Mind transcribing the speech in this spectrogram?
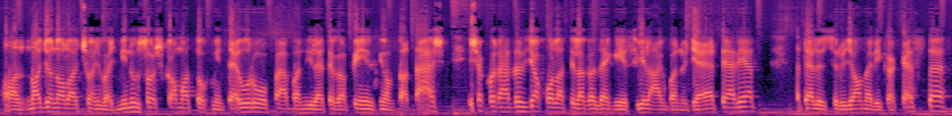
a nagyon alacsony vagy mínuszos kamatok, mint Európában, illetve a pénznyomtatás, és akkor hát ez gyakorlatilag az egész világban ugye elterjedt, hát először ugye Amerika kezdte,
